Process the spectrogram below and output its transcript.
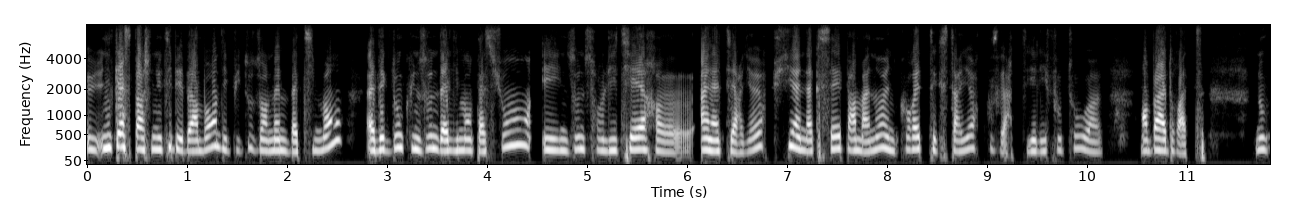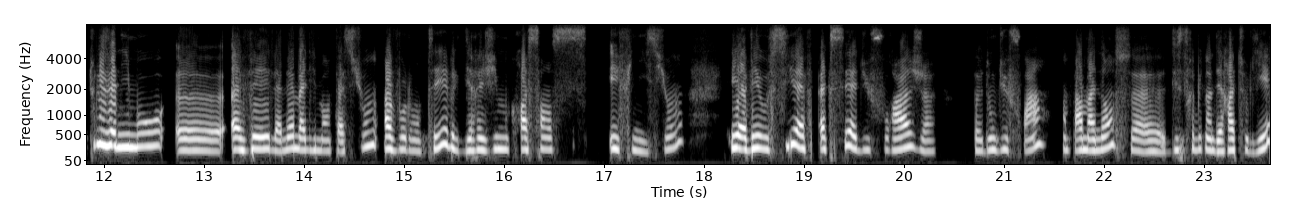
une case par génotype et par bande, et puis tous dans le même bâtiment, avec donc une zone d'alimentation et une zone sur litière à l'intérieur, puis un accès permanent à une courette extérieure couverte. Il y a les photos en bas à droite. Donc tous les animaux avaient la même alimentation à volonté, avec des régimes croissance et finition, et avaient aussi accès à du fourrage, donc du foin, en permanence distribué dans des râteliers.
